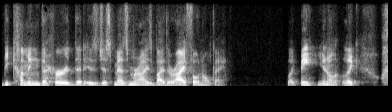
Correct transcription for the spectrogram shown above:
becoming the herd that is just mesmerized by their iPhone all day, like me, you know, like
